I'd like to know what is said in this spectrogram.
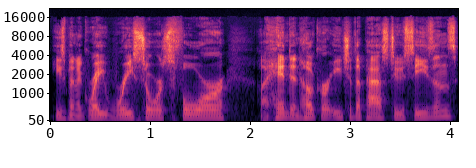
He's been a great resource for uh, Hendon Hooker each of the past two seasons.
